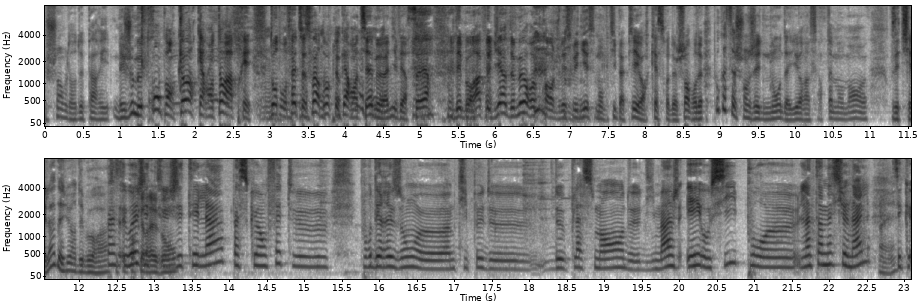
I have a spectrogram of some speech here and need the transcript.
chambre de Paris. Mais je me trompe encore 40 ans après, dont on fête ce soir donc le 40e anniversaire. Déborah fait bien de me reprendre. Je vais souligner mon petit papier orchestre de chambre de... Pourquoi ça a changé de nom d'ailleurs à un certain moment Vous étiez là d'ailleurs, Déborah? Parce- ouais, j'étais- là parce que en fait, euh, pour des raisons euh, un petit peu de, de placement, de d'image, et aussi pour euh, l'international, Ouais. c'est que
